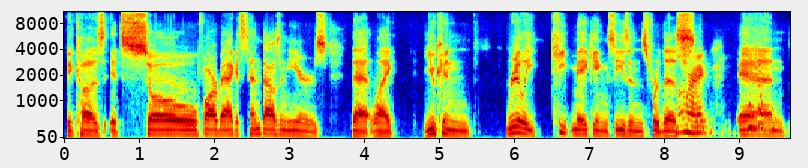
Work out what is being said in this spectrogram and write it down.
because it's so far back. It's ten thousand years that like you can really keep making seasons for this All right. and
